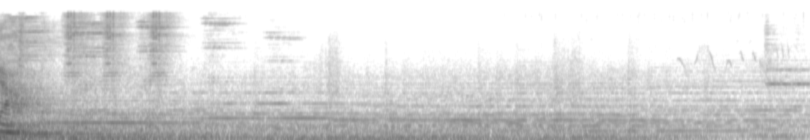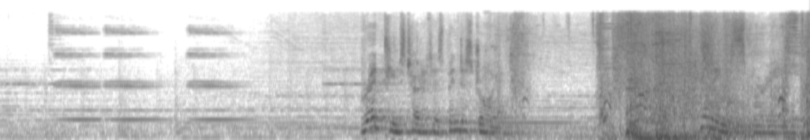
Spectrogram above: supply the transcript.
Down. Red Team's turret has been destroyed. Killing spree.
